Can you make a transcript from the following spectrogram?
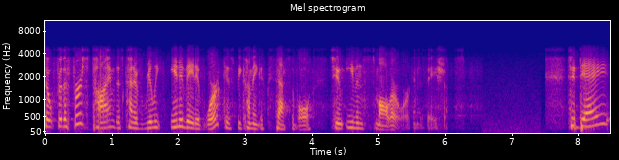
So for the first time, this kind of really innovative work is becoming accessible to even smaller organizations. Today,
